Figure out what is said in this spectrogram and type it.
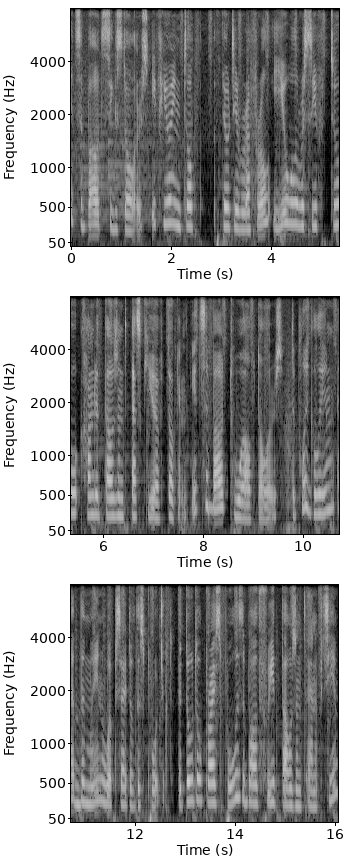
it's about $6. If you're in top 30 referral, you will receive 200,000 SQF token. It's about $12. Deploy Gleam at the main website of this project. The total prize pool is about 3000 NFT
